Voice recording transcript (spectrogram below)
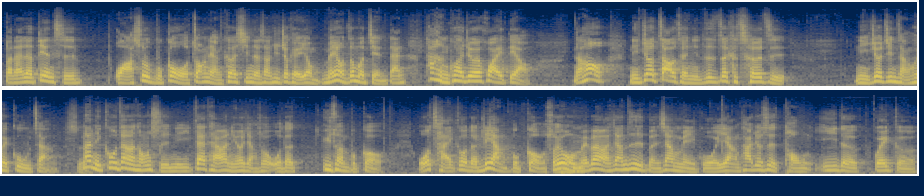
本来的电池瓦数不够，我装两颗新的上去就可以用，没有这么简单，它很快就会坏掉。然后你就造成你的这个车子。你就经常会故障，那你故障的同时，你在台湾你又讲说我的预算不够，我采购的量不够，所以我没办法像日本、像美国一样，它就是统一的规格，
